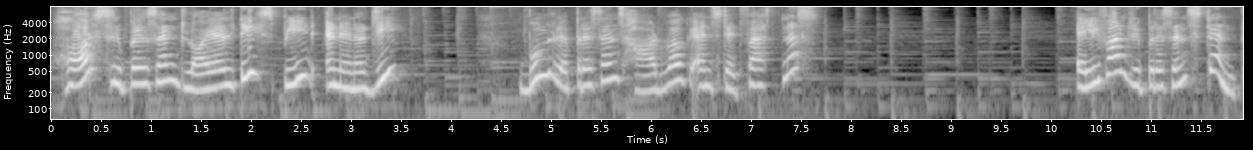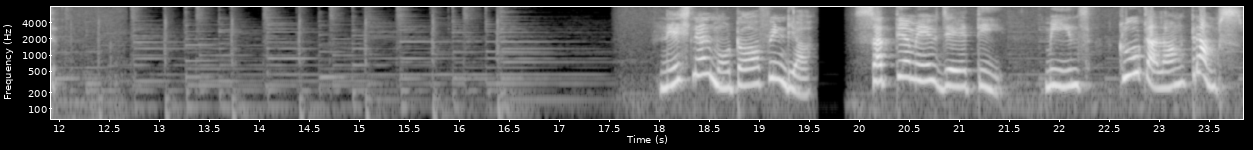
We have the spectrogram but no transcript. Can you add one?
Horse represent loyalty, speed, and energy. Bull represents hard work and steadfastness. Elephant represents strength. National motto of India Satyamev Jayate means truth along trumps.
